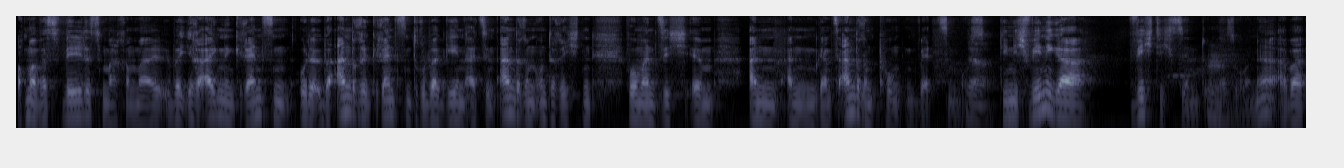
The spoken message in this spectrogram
Auch mal was Wildes machen, mal über ihre eigenen Grenzen oder über andere Grenzen drüber gehen als in anderen Unterrichten, wo man sich ähm, an, an ganz anderen Punkten wetzen muss, ja. die nicht weniger wichtig sind oder mhm. so. Ne? Aber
